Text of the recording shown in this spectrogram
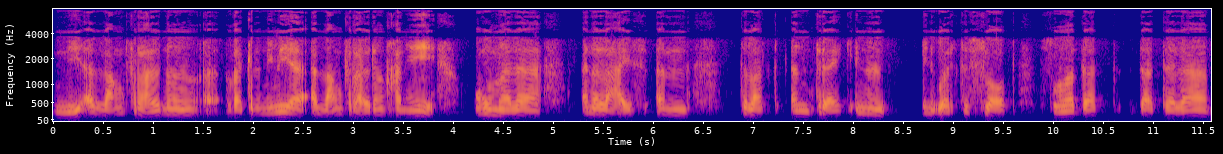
nie 'n lang verhouding wat hulle nie meer 'n lang verhouding gaan hê om hulle in hulle huis in te laat intrek en en oor te slaap sonder dat dat hulle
